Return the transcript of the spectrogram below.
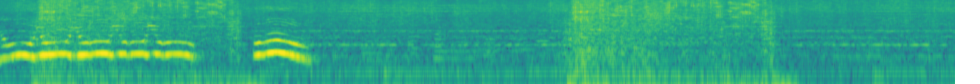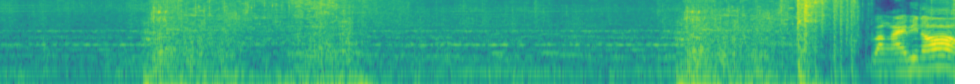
ยูยูยูยูยูยู ว่าไงพี่น้อง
